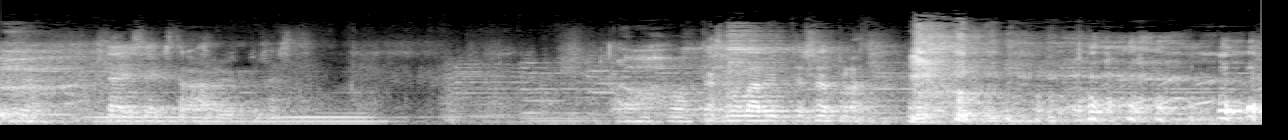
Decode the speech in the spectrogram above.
kysyä Käisi ekstra harjoituksesta. Ah, oh, tässä me ollaan nyt soprat.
